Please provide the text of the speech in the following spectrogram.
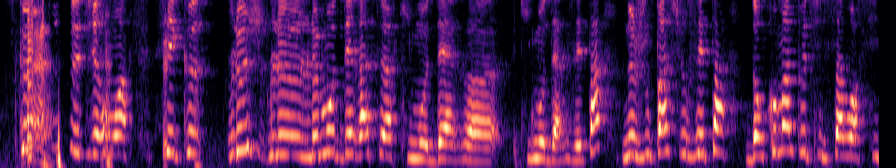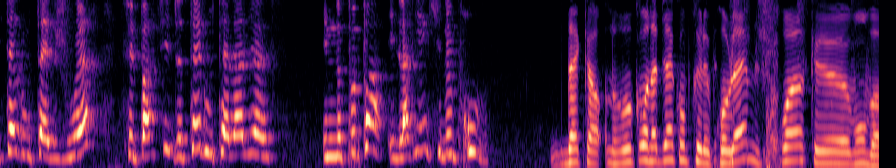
ce que je peux te dire, moi, c'est que le, le, le modérateur qui modère, euh, qui modère Zeta ne joue pas sur Zeta. Donc comment peut-il savoir si tel ou tel joueur fait partie de telle ou telle alliance? Il ne peut pas, il n'a rien qui le prouve. D'accord, donc on a bien compris le problème. Je crois que bon, bah,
